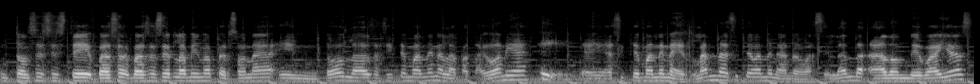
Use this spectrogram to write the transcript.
Entonces, este, vas a, vas a ser la misma persona en todos lados. Así te manden a la Patagonia, eh, así te manden a Irlanda, así te manden a Nueva Zelanda, a donde vayas,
